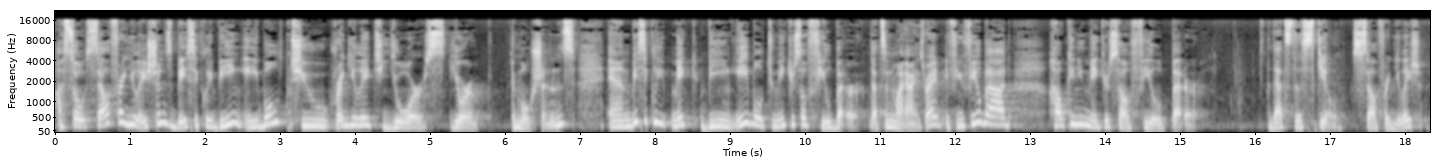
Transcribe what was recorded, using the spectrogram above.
uh, so self regulation is basically being able to regulate your your emotions and basically make being able to make yourself feel better. That's in my eyes, right? If you feel bad, how can you make yourself feel better? That's the skill, self regulation.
